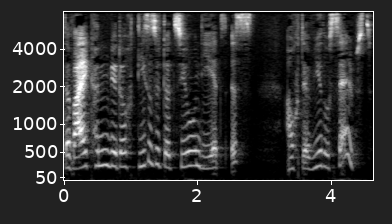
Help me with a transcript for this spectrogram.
Dabei können wir durch diese Situation, die jetzt ist, auch der Virus selbst,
